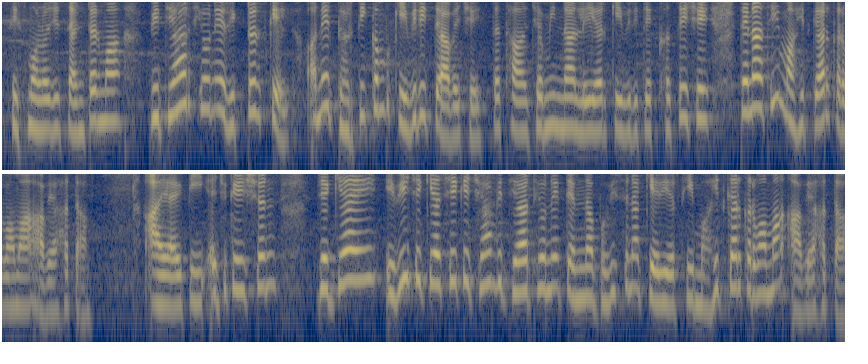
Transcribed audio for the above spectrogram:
સિસ્મોલોજી સેન્ટરમાં વિદ્યાર્થીઓને રિક્ટર સ્કેલ અને ધરતીકંપ કેવી રીતે આવે છે તથા જમીનના લેયર કેવી રીતે ખસે છે તેનાથી માહિતગાર કરવામાં આવ્યા હતા. આઈઆઈટી એજ્યુકેશન જગ્યાએ એવી જગ્યા છે કે જ્યાં વિદ્યાર્થીઓને તેમના ભવિષ્યના કેરિયરથી માહિતગાર કરવામાં આવ્યા હતા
